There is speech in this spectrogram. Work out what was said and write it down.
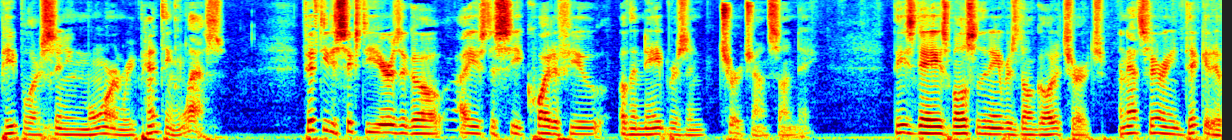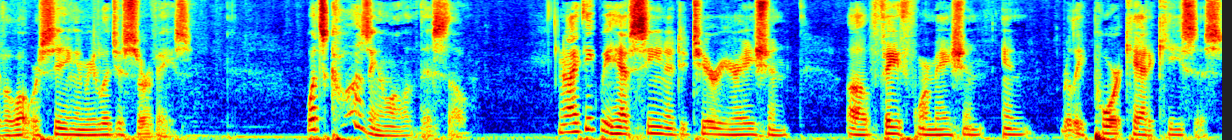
people are sinning more and repenting less. 50 to 60 years ago, I used to see quite a few of the neighbors in church on Sunday. These days, most of the neighbors don't go to church, and that's very indicative of what we're seeing in religious surveys. What's causing all of this, though? Know, I think we have seen a deterioration of faith formation and really poor catechesis.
